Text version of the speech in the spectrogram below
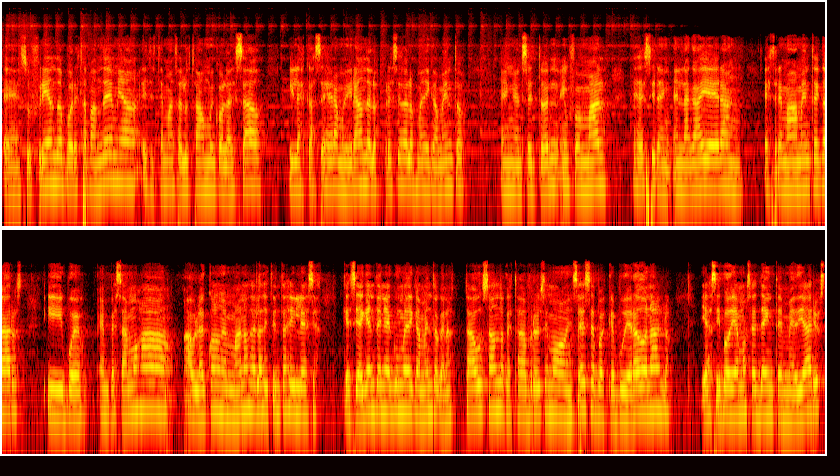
eh, sufriendo por esta pandemia, el sistema de salud estaba muy colapsado y la escasez era muy grande, los precios de los medicamentos en el sector informal, es decir, en, en la calle eran extremadamente caros y pues empezamos a hablar con hermanos de las distintas iglesias que si alguien tenía algún medicamento que no estaba usando, que estaba próximo a vencerse, pues que pudiera donarlo y así podíamos ser de intermediarios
